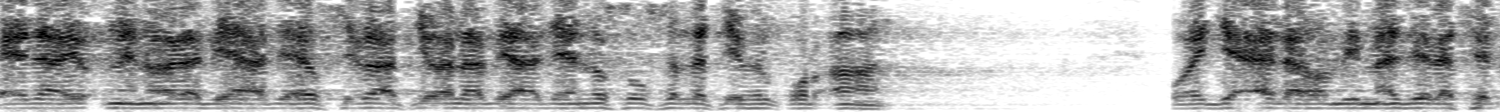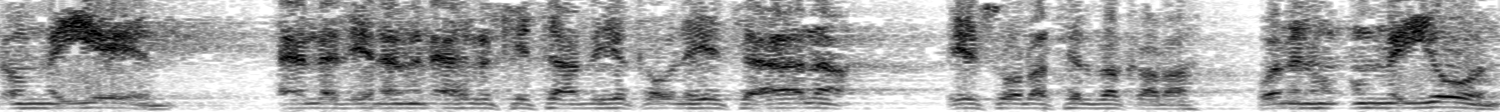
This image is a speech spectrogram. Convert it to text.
لا يؤمنون بهذه الصفات ولا بهذه النصوص التي في القرآن. وجعلهم بمنزلة الأميين. الذين من أهل الكتاب قوله تعالى في سورة البقرة ومنهم أميون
